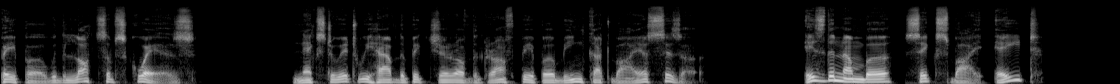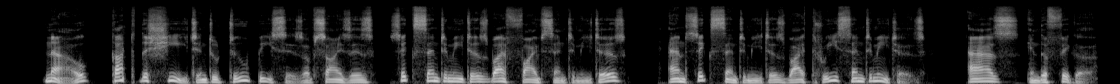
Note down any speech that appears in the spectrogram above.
paper with lots of squares. Next to it we have the picture of the graph paper being cut by a scissor. Is the number 6 by 8? Now cut the sheet into two pieces of sizes 6 centimeters by 5 centimeters and 6 centimeters by 3 centimeters, as in the figure.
